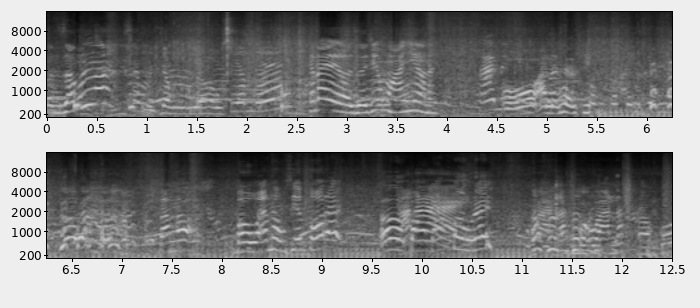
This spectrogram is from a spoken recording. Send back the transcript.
Còn giống á Sao mà trồng nhiều hồng xiêm thế? Cái này ở dưới chiếc hóa nhiều này. Ồ, ăn được hồng chiên. Băng đó Bầu ăn hồng xiêm tốt đấy Ờ, bà bán bầu đây. Bầu ăn đó cô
